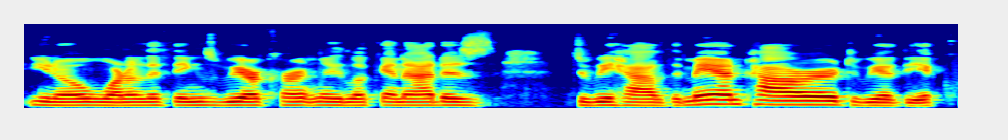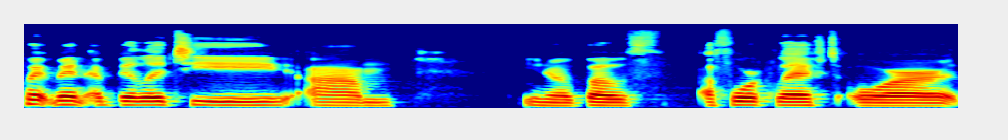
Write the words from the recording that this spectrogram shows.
you know, one of the things we are currently looking at is do we have the manpower? Do we have the equipment ability? Um, you know, both a forklift or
